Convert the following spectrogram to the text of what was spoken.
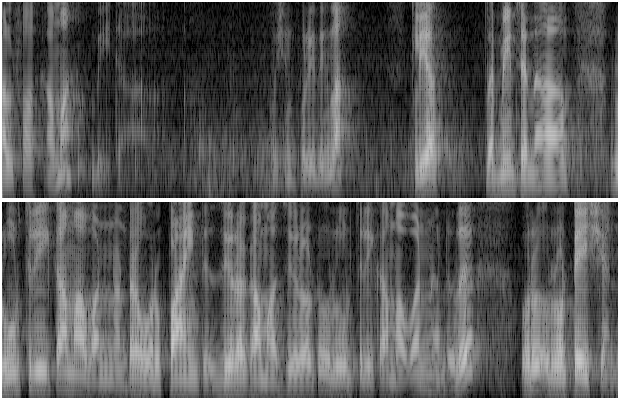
ஆல்ஃபா காமா பீட்டா கொஷின் புரியுதுங்களா? கிளியர் தட் மீன்ஸ் என்ன? ரூட் த்ரீ காமா ஒன்ன்ற ஒரு point zero comma zero to root three comma ஒன்ன்றது ஒரு ரொட்டேஷன்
